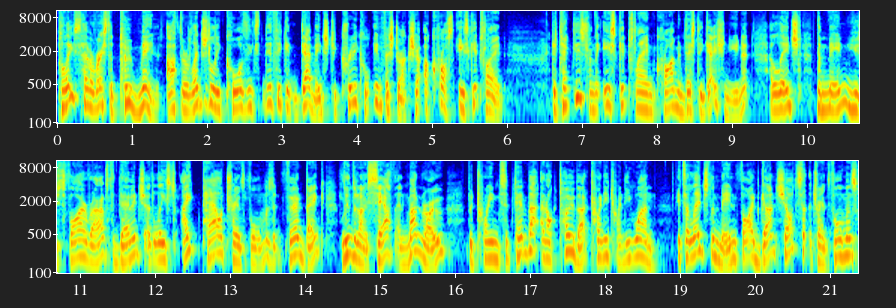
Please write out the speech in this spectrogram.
Police have arrested two men after allegedly causing significant damage to critical infrastructure across East Gippsland. Detectives from the East Gippsland Crime Investigation Unit alleged the men used firearms to damage at least eight power transformers at Fernbank, Lindenow South, and Munro between September and October 2021. It's alleged the men fired gunshots at the transformers,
